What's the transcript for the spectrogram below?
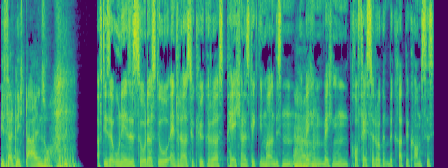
Ist halt nicht bei allen so. Auf dieser Uni ist es so, dass du entweder hast du Glück oder du hast Pech und es liegt immer an diesen, Ja. welchen, welchen Professor du gerade bekommst. Das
